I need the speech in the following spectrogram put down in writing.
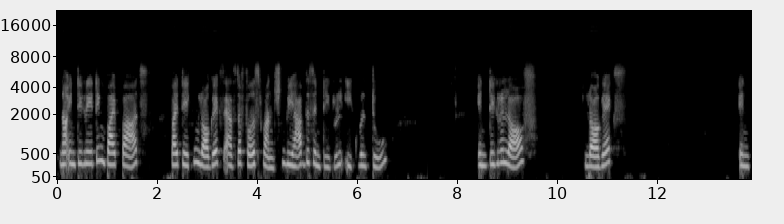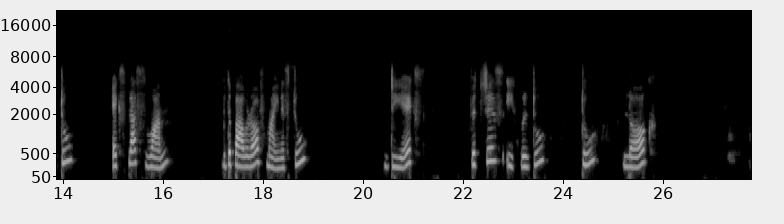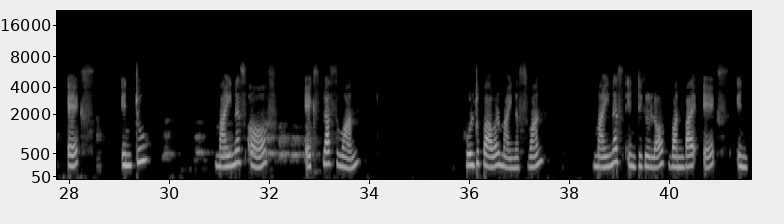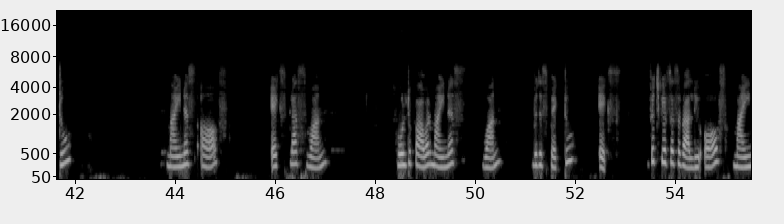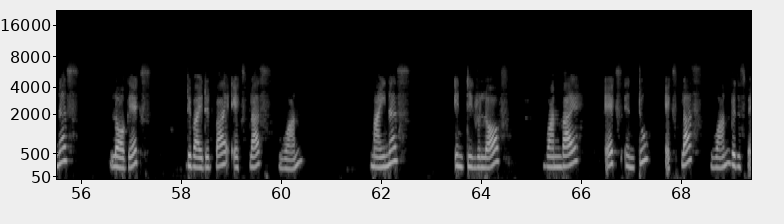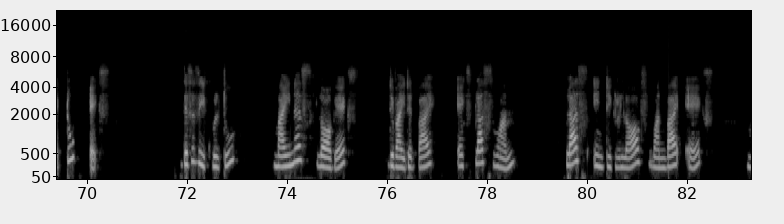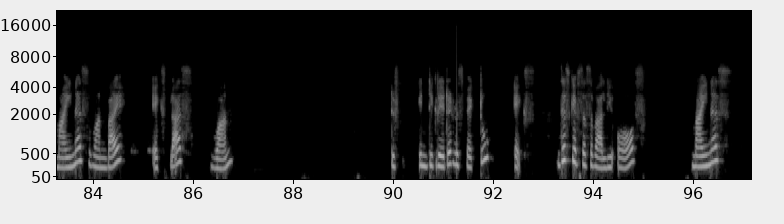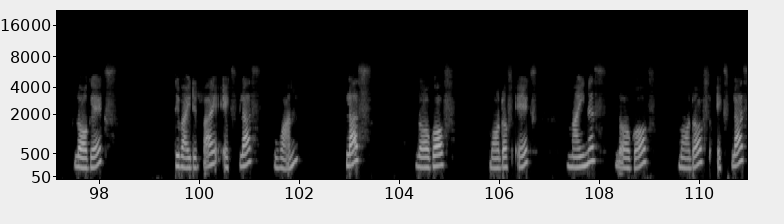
Now integrating by parts by taking log x as the first function we have this integral equal to integral of log x into x plus 1 with the power of minus 2 dx which is equal to 2 log x into minus of x plus 1 whole to power minus 1 minus integral of 1 by x into minus of x plus 1 whole to power minus 1 with respect to x which gives us a value of minus log x divided by x plus 1 minus integral of 1 by x into x plus 1 with respect to x. This is equal to minus log x divided by x plus 1 plus integral of 1 by x minus 1 by x plus 1 integrated respect to x. This gives us a value of minus log x divided by x plus 1 plus log of mod of x minus log of mod of x plus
